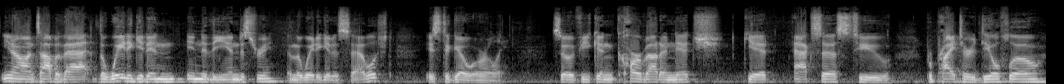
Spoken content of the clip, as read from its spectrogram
you know, on top of that, the way to get in into the industry and the way to get established is to go early. So if you can carve out a niche, get access to proprietary deal flow,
